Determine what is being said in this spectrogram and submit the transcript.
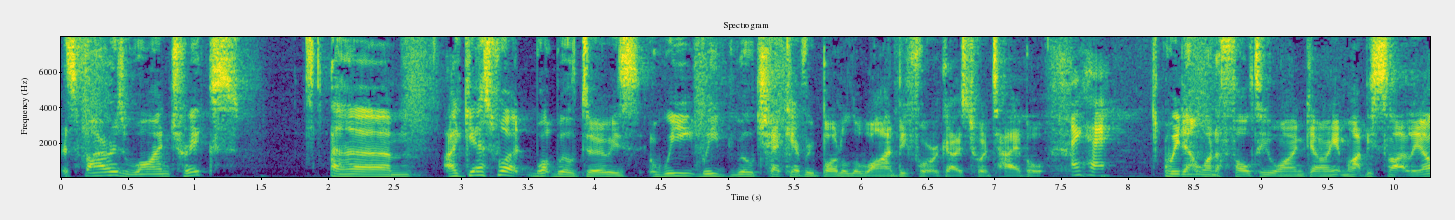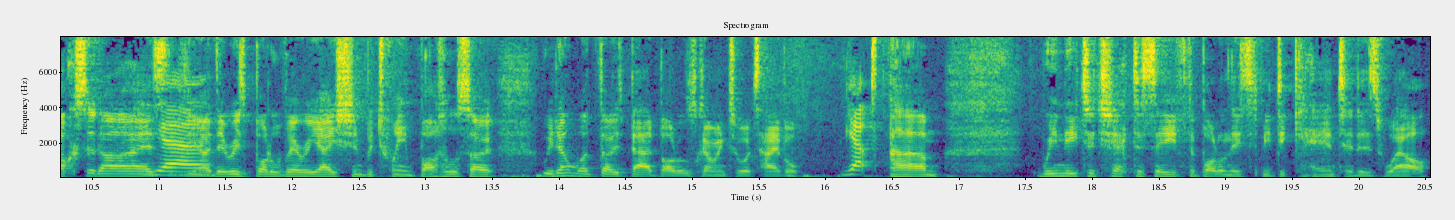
As far as wine tricks, um, I guess what, what we'll do is we, we will check every bottle of wine before it goes to a table Okay. we don't want a faulty wine going. It might be slightly oxidized. Yeah. You know, there is bottle variation between bottles, so we don't want those bad bottles going to a table. Yep. Uh, We need to check to see if the bottle needs to be decanted as well.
